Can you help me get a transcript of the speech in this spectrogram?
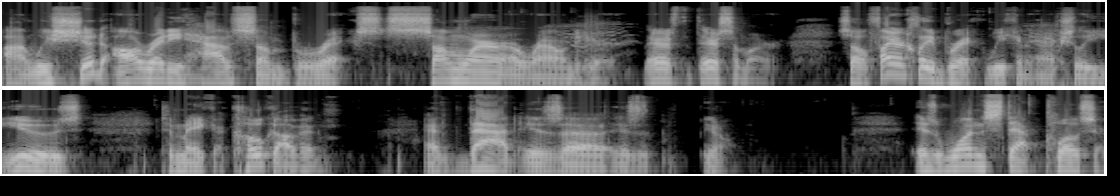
Uh, we should already have some bricks somewhere around here. There's there's some more. So fire clay brick we can actually use to make a coke oven, and that is uh is you know is one step closer.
